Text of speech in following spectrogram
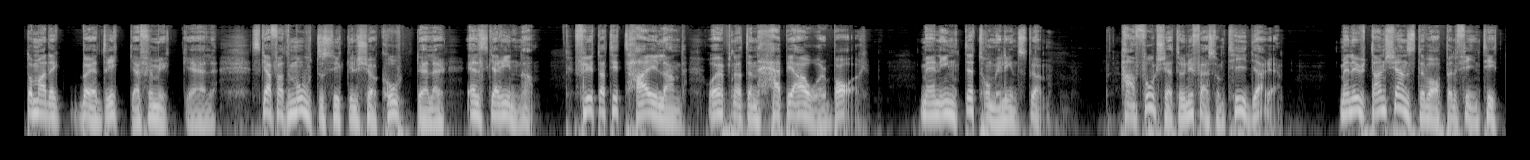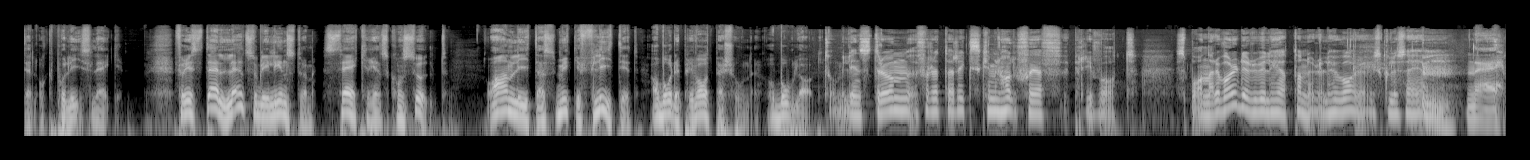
De hade börjat dricka för mycket eller skaffat motorcykelkörkort eller älskarinna, flyttat till Thailand och öppnat en happy hour-bar. Men inte Tommy Lindström. Han fortsätter ungefär som tidigare, men utan tjänstevapen, fin titel och polislägg. För istället så blir Lindström säkerhetskonsult och anlitas mycket flitigt av både privatpersoner och bolag. Tommy Lindström, för detta rikskriminalchef, privatspanare. Var det det du ville heta nu, eller hur var det vi skulle säga? Nej,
